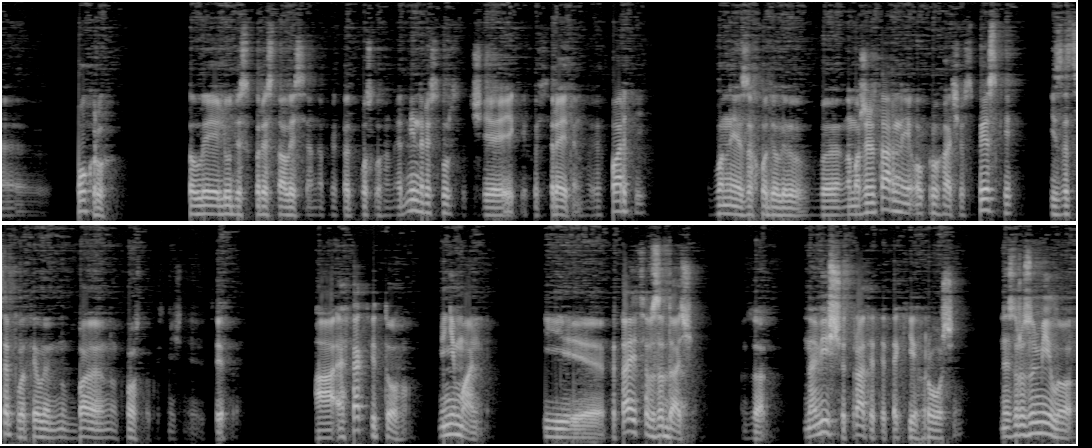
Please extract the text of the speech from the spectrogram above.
е, округ, коли люди скористалися, наприклад, послугами адмінресурсу чи якихось рейтингових партій. Вони заходили в, на мажоритарні округа чи в списки, і за це платили ну, ну, просто космічні цифри. А ефект від того мінімальний. І питається в задачі зараз, навіщо тратити такі гроші, незрозуміло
